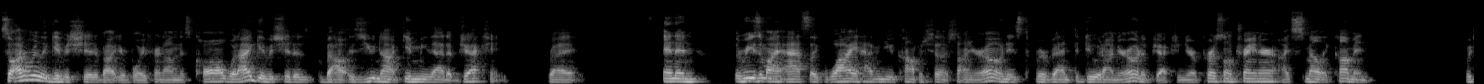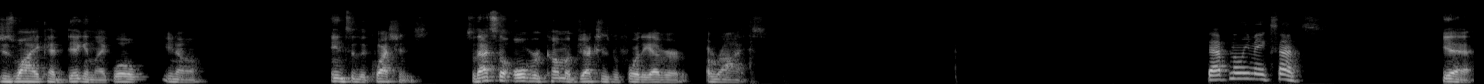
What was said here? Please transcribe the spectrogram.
So I don't really give a shit about your boyfriend on this call. What I give a shit is about is you not giving me that objection, right? And then the reason why I asked, like, why haven't you accomplished this on your own is to prevent to do it on your own objection. You're a personal trainer. I smell it coming, which is why I kept digging, like, well, you know, into the questions. So that's to overcome objections before they ever arise. Definitely makes sense. Yeah.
